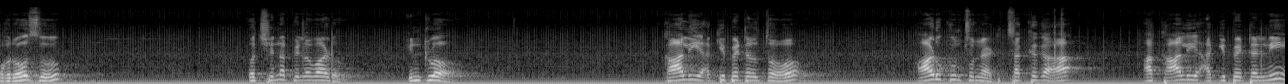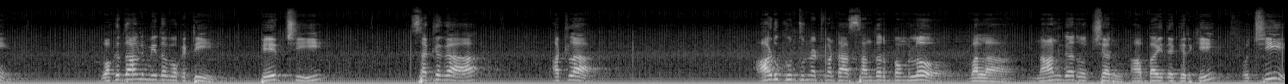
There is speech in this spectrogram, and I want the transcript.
ఒకరోజు ఒక చిన్న పిల్లవాడు ఇంట్లో ఖాళీ అగ్గిపెట్టెలతో ఆడుకుంటున్నాడు. చక్కగా ఆ ఖాళీ అగ్గిపెట్టెల్ని ఒకదాని మీద ఒకటి పేర్చి చక్కగా అట్లా ఆడుకుంటున్నటువంటి ఆ సందర్భంలో వాళ్ళ నాన్నగారు వచ్చారు. ఆ అబ్బాయి దగ్గరికి వచ్చి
